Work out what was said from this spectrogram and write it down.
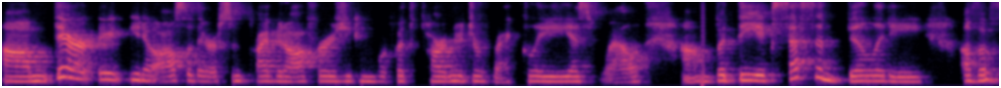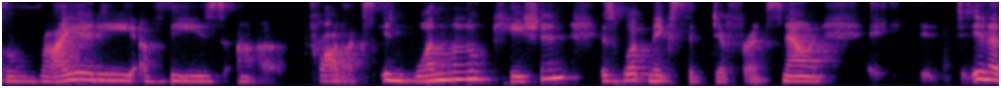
Um, there, you know, also there are some private offers. You can work with the partner directly as well. Um, but the accessibility of a variety of these uh, products in one location is what makes the difference. Now, in a,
